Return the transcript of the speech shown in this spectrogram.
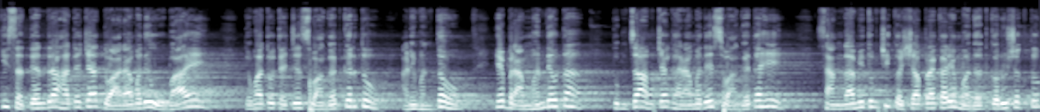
की सत्येंद्र हा त्याच्या द्वारामध्ये उभा आहे तेव्हा तो त्याचे स्वागत करतो आणि म्हणतो हे ब्राह्मण देवता तुमचं आमच्या घरामध्ये स्वागत आहे. सांगा मी तुमची कशा प्रकारे मदत करू शकतो?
